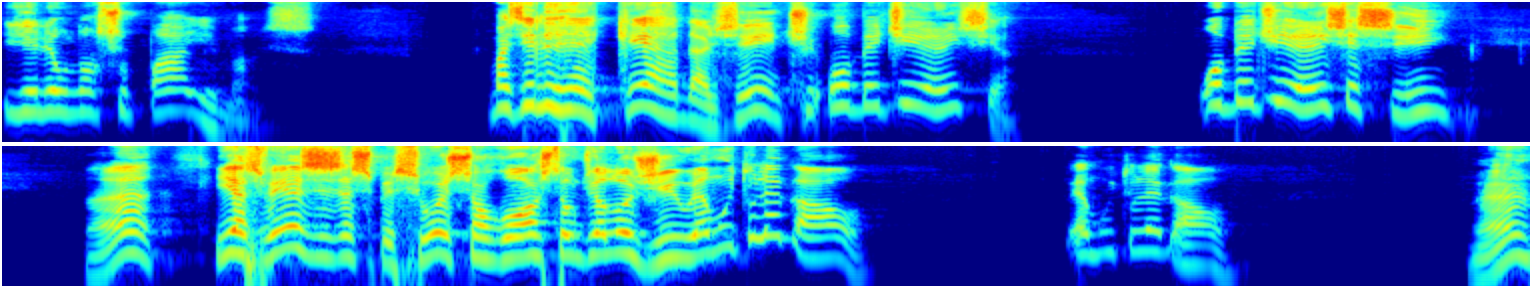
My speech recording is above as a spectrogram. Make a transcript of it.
e Ele é o nosso Pai, irmãos. Mas Ele requer da gente obediência. Obediência, sim. Né? E às vezes as pessoas só gostam de elogio. É muito legal. É muito legal. Né?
